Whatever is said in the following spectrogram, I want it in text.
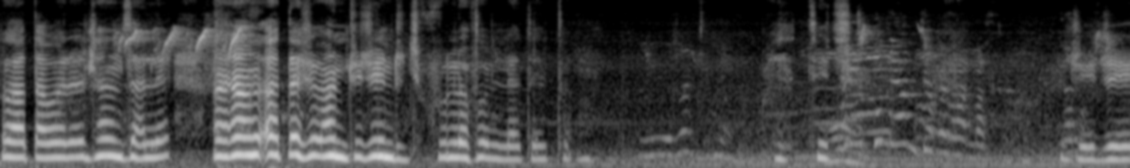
वातावरण छान झाले आणि आता आमची झेंडूची फुलं फुलल्यात इथं जे जे.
